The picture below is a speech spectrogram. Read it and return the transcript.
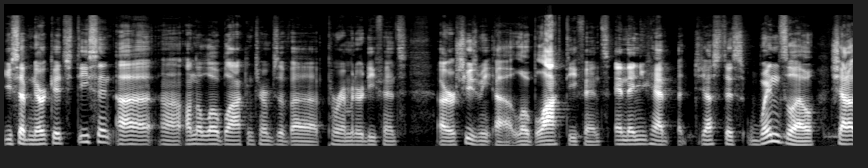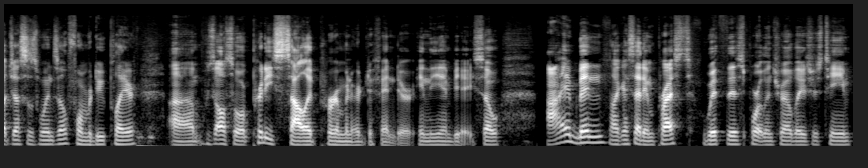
Jusuf Nurkic, decent uh, uh, on the low block in terms of uh, perimeter defense, or excuse me, uh, low block defense. And then you have Justice Winslow. Shout out Justice Winslow, former Duke player, um, who's also a pretty solid perimeter defender in the NBA. So I have been, like I said, impressed with this Portland Trailblazers team.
